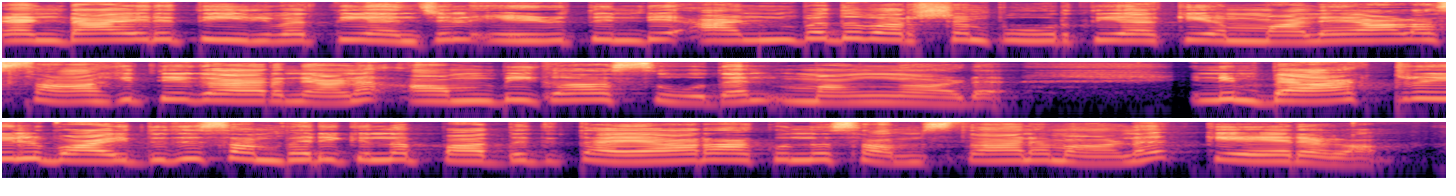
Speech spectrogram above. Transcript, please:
രണ്ടായിരത്തി ഇരുപത്തി അഞ്ചിൽ എഴുത്തിന്റെ അൻപത് വർഷം പൂർത്തിയാക്കിയ മലയാള സാഹിത്യകാരനാണ് അംബികാ സൂതൻ മങ്ങാട്. ഇനി ബാക്ടറിയിൽ വൈദ്യുതി സംഭരിക്കുന്ന പദ്ധതി തയ്യാറാക്കുന്ന സംസ്ഥാനമാണ് കേരളം.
